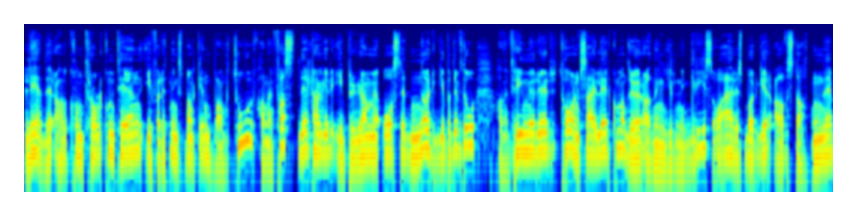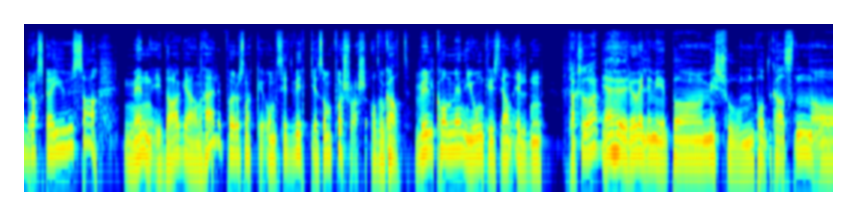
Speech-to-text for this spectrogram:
leder av kontrollkomiteen i Forretningsbanken Bank2. Han er fast deltaker i programmet Åsted Norge på TV 2. Han er frimurer, tårnseiler, kommandør av Den gylne gris og æresborger av staten Nebraska i USA. Men i dag er han her for å snakke om sitt virke som forsvarsadvokat. Velkommen, Jon Christian Elden. Takk skal du ha. Jeg hører jo veldig mye på Misjonen-podkasten, og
